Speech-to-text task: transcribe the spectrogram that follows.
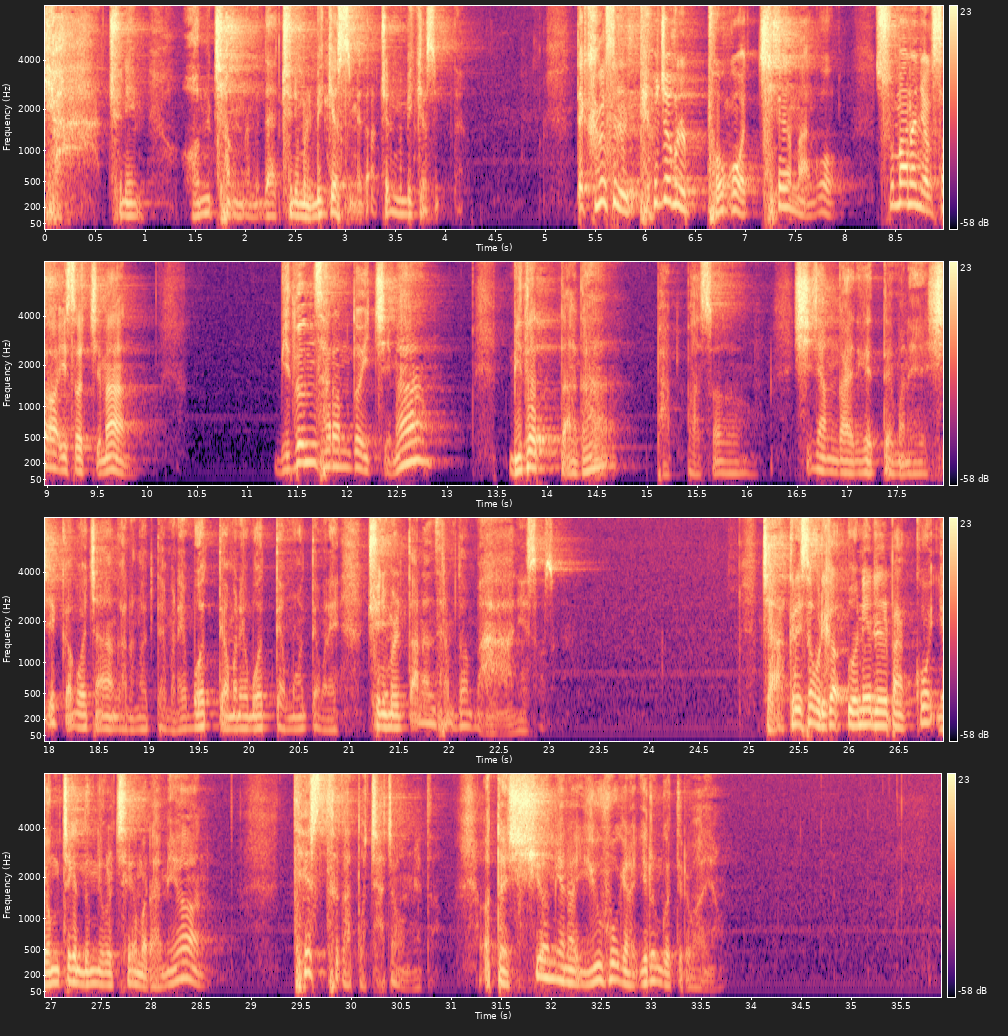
이야 주님 엄청납니다. 주님을 믿겠습니다. 주님을 믿겠습니다. 근데 그것을 표적을 보고 체험하고 수많은 역사가 있었지만 믿은 사람도 있지만 믿었다가 바빠서 시장 가야 되기 때문에 시집 가고 장안 가는 것 때문에 뭐 때문에 뭐 때문에 뭐 때문에 주님을 떠난 사람도 많이 있어서. 자 그래서 우리가 은혜를 받고 영적인 능력을 체험을 하면 테스트가 또 찾아옵니다. 어떤 시험이나 유혹이나 이런 것들이 와요.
